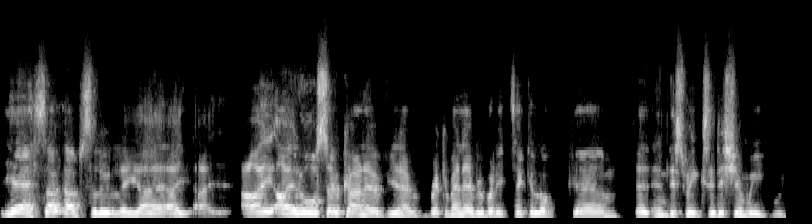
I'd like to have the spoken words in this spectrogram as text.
Yes, absolutely. I I I I'd also kind of you know recommend everybody take a look um, in this week's edition. We we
